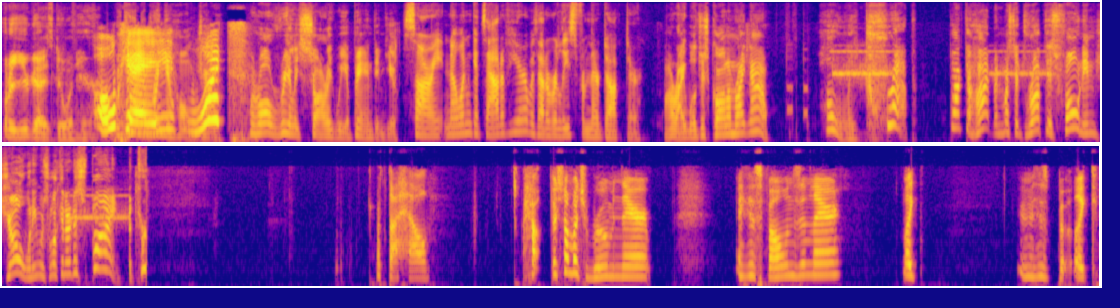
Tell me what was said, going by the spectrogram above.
What are you guys doing here? We're trying to bring Okay. you home, Joe. What? We're all really sorry we abandoned you. Sorry, no one gets out of here without a release from their doctor. All right, we'll just call him right now. Holy crap! Dr. Hartman must have dropped his phone in Joe when he was looking at his spine. What the hell? How? There's not much room in there, and his phone's in there. Like, in his like,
